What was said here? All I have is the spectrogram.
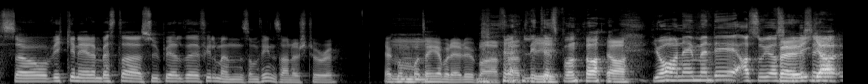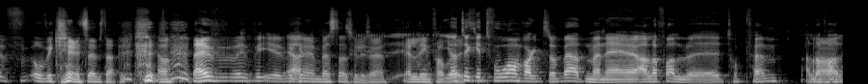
Så vilken är den bästa superhjältefilmen som finns, Anders, tror du? Jag kommer att tänka på det du bara för att Mm. Lite vi... spontant. Ja, Ja, nej men det, alltså jag för skulle säga... jag... Och vilken är den sämsta? Nej, v- v- vilken är den bästa skulle du säga? Eller din favorit? Jag tycker tvåan faktiskt av Batman är i alla fall eh, topp fem. I alla fall.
